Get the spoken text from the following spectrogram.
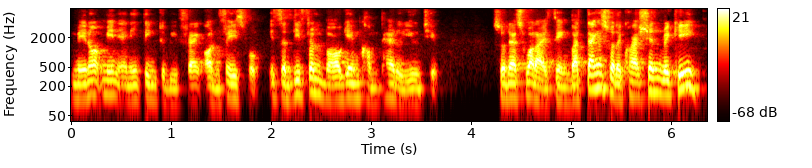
may not mean anything to be frank on Facebook. It's a different ballgame compared to YouTube. So that's what I think. But thanks for the question, Ricky.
